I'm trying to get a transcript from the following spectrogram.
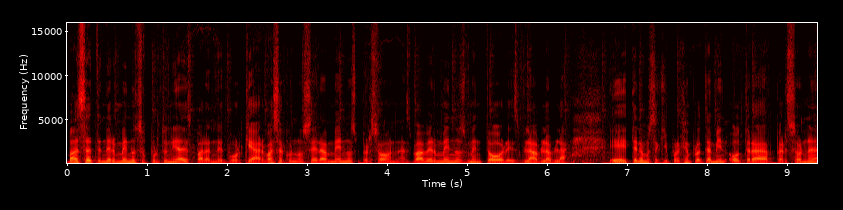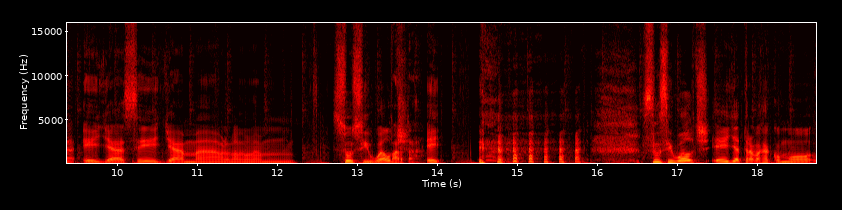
vas a tener menos oportunidades para networkear, vas a conocer a menos personas, va a haber menos mentores, bla, bla, bla. Eh, tenemos aquí, por ejemplo, también otra persona. Ella se llama... Susie Welch. Marta. E- Susie Welch, ella trabaja como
